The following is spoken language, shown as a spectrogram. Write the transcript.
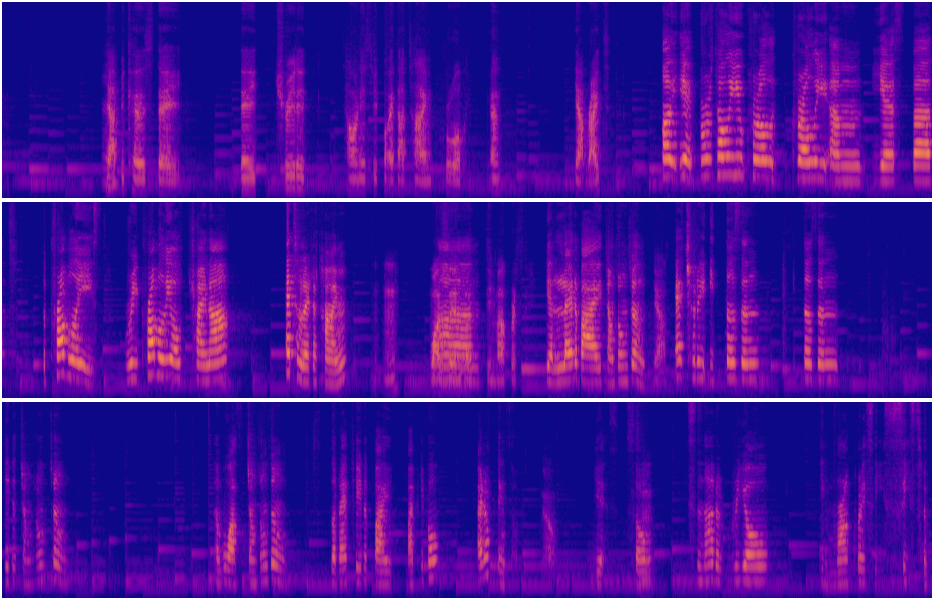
Yeah, Mm. because they they treated Taiwanese people at that time cruelly. And yeah, right? Oh yeah, brutally, cruel, cruelly. Um, yes, but the problem is Republic of China at a later time, hmm Wasn't a Um, democracy. yeah, led by Jiang Zhongzheng. Yeah. Actually, it doesn't. It doesn't. Did Jiang Zhongzheng? Uh, was Jiang Zhongzheng selected by by people? I don't think so. No. Yes. So Mhm. it's not a real democracy system.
